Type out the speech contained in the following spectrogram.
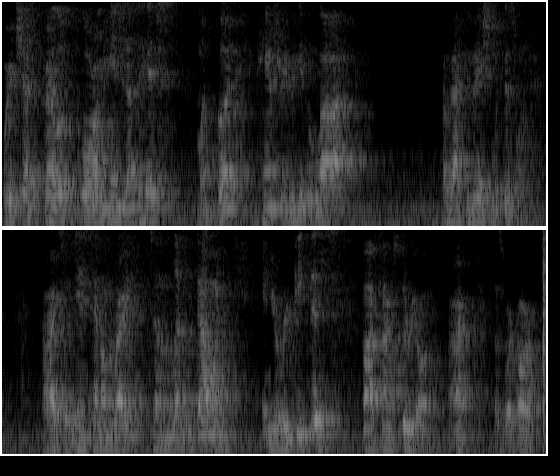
where your chest is parallel with the floor. I'm hinging at the hips. My butt, hamstrings are getting a lot of activation with this one. All right, so again, 10 on the right, 10 on the left with that one, and you'll repeat this five times through, y'all. All right, let's work hard.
